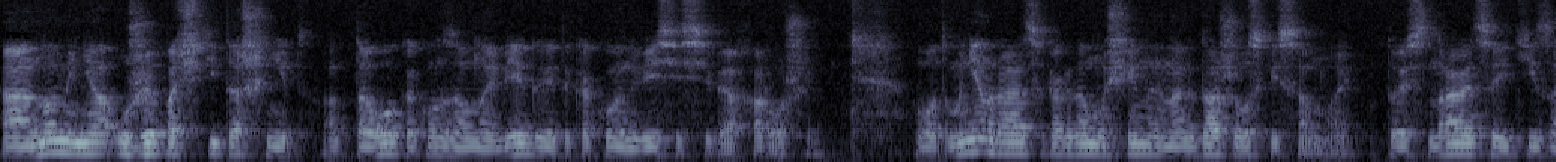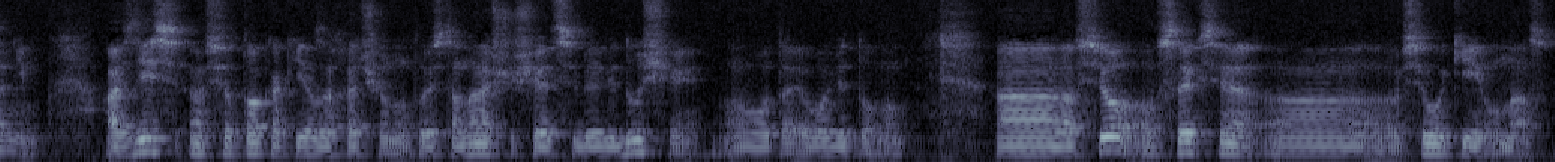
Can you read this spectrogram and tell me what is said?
А, но меня уже почти тошнит от того, как он за мной бегает и какой он весь из себя хороший. Вот. Мне нравится, когда мужчина иногда жесткий со мной. То есть нравится идти за ним. А здесь э, все то, как я захочу. Ну, то есть она ощущает себя ведущей, вот, а его ведомым. А, все в сексе, а, все окей у нас.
